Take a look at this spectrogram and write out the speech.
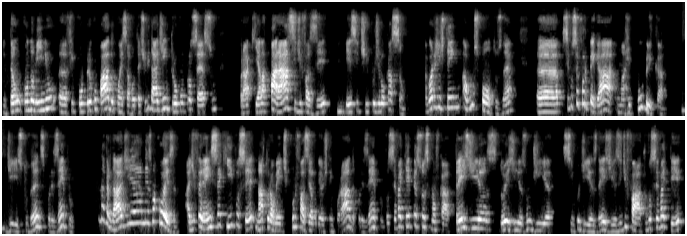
Então, o condomínio uh, ficou preocupado com essa rotatividade e entrou com um processo para que ela parasse de fazer esse tipo de locação. Agora a gente tem alguns pontos, né? Uh, se você for pegar uma república de estudantes, por exemplo, na verdade é a mesma coisa. A diferença é que você, naturalmente, por fazer aluguel de temporada, por exemplo, você vai ter pessoas que vão ficar três dias, dois dias, um dia, cinco dias, dez dias, e de fato você vai ter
